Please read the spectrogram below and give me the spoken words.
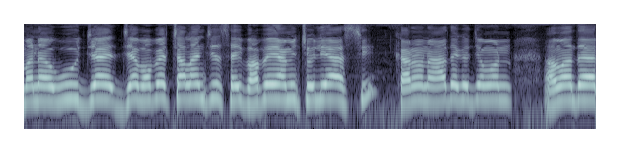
মানে ও যে যেভাবে চালানছে সেইভাবেই আমি চলে আসছি। কারণ আদেকে যেমন আমাদের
